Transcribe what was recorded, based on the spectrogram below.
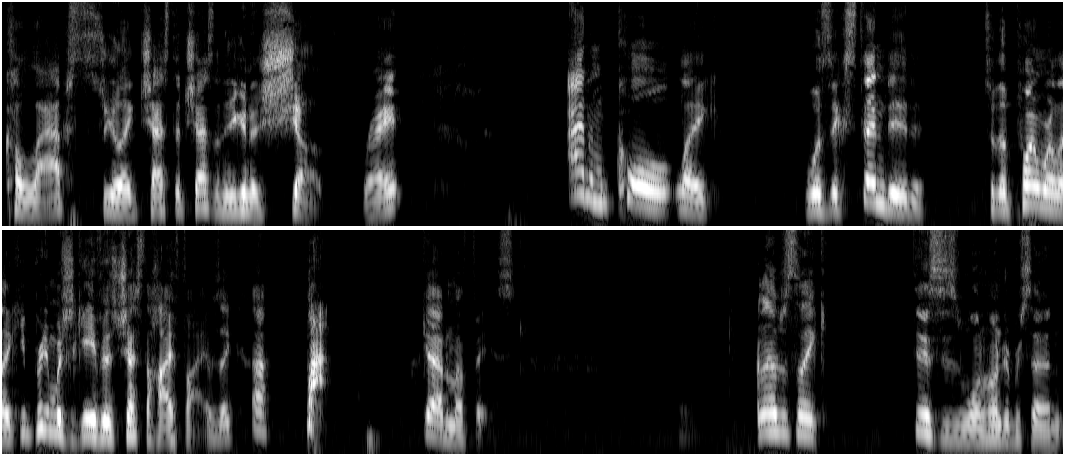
collapsed, so you're like chest to chest, and then you're gonna shove, right? Adam Cole like was extended to the point where like he pretty much gave his chest a high five. He was like, ah, pop, get out of my face. And I was just like, this is 100%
